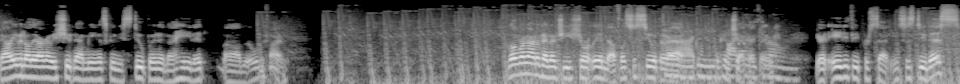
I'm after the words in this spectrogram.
Now, even though they are going to be shooting at me, it's going to be stupid, and I hate it, um, it will be fine. They'll run out of energy shortly enough. Let's just see what they're at. We can check, I think. You're at 83%. Let's just do this.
